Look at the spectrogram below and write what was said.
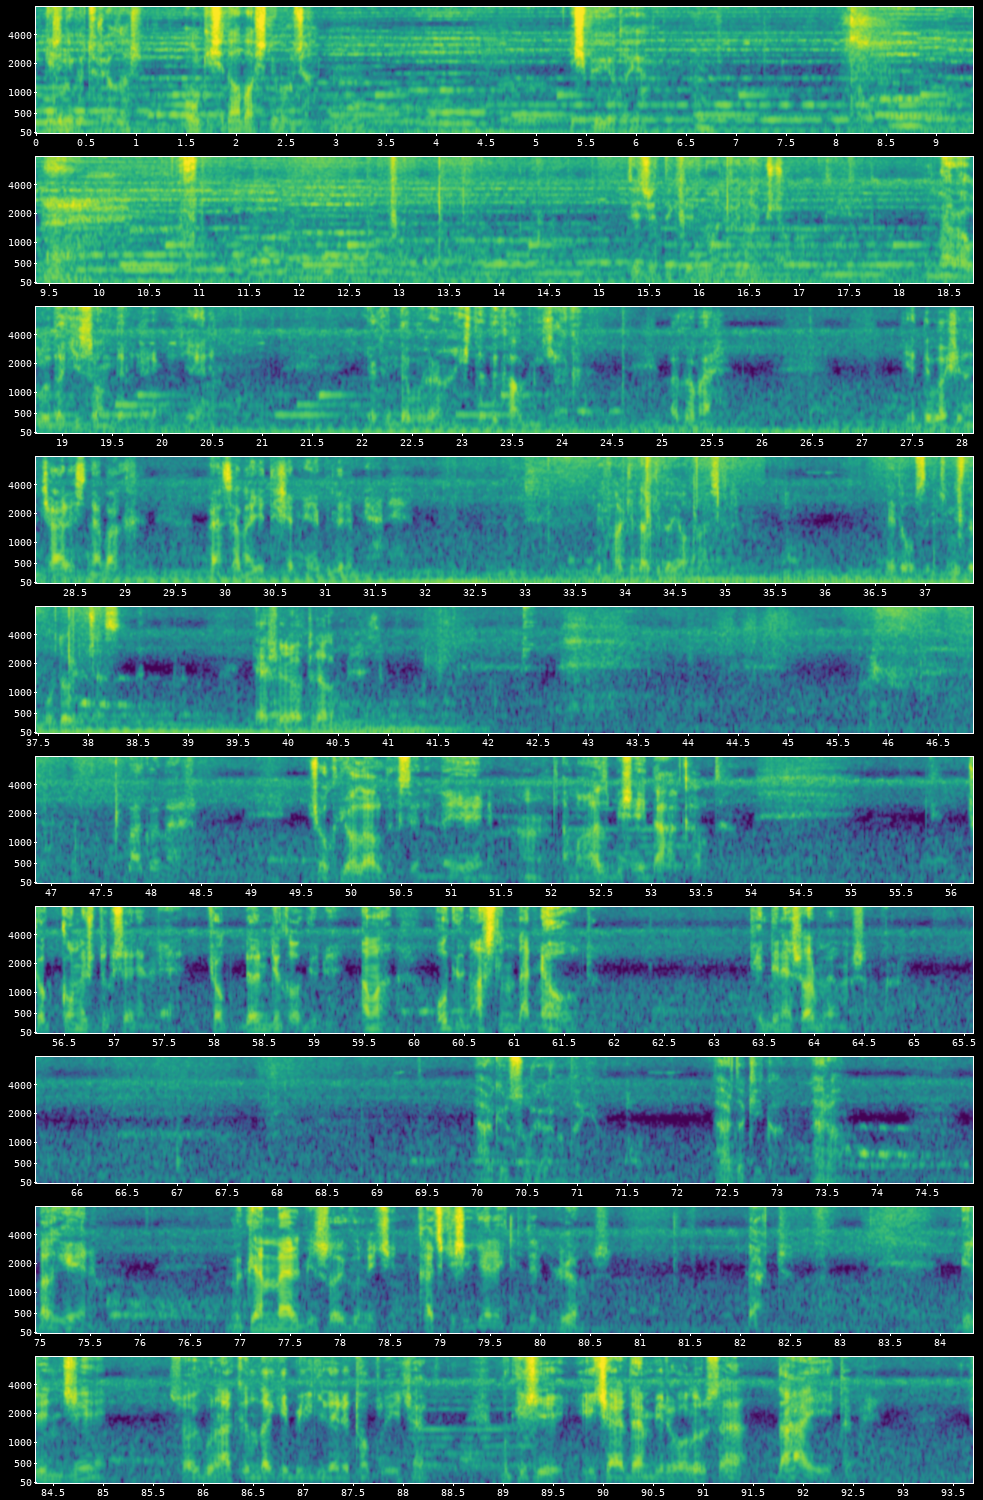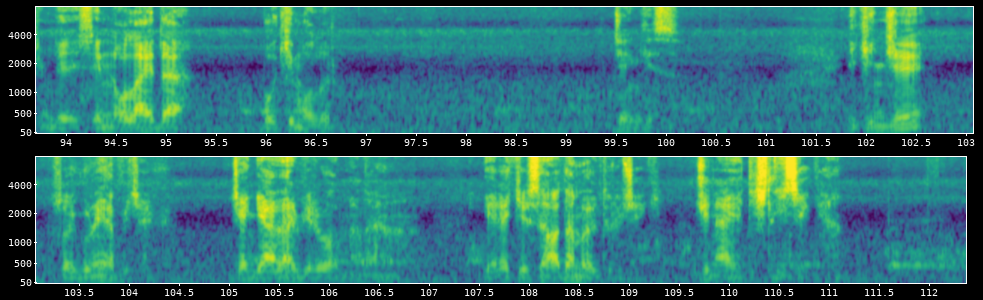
Birini götürüyorlar. 10 kişi daha başlıyor oruca. İş büyüyor dayı. Tecrittekilerin hali fenaymış çok. Bunlar avludaki son demlerimiz yeğenim. Yakında buranın hiç tadı kalmayacak. Bak Ömer. Kendi başının çaresine bak. Ben sana yetişemeyebilirim yani. Ne fark eder ki dayı Allah aşkına? Ne de olsa ikimiz de burada öleceğiz. Gel şöyle oturalım biraz. Bak Ömer. Çok yol aldık seninle yeğenim. Hı? Ama az bir şey daha kaldı. Çok konuştuk seninle. Çok döndük o güne. Ama o gün aslında ne oldu? Kendine sormuyor musun bunu? Her gün soruyorum dayı. Her dakika, her an. Bak yeğenim. Mükemmel bir soygun için kaç kişi gereklidir biliyor musun? Dört. Birinci, soygun hakkındaki bilgileri toplayacak. Bu kişi içeriden biri olursa daha iyi tabii. Şimdi senin olayda bu kim olur? Cengiz. İkinci, soygunu yapacak. Cengaver biri olmalı. Gerekirse adam öldürecek. Cinayet işleyecek. ha.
